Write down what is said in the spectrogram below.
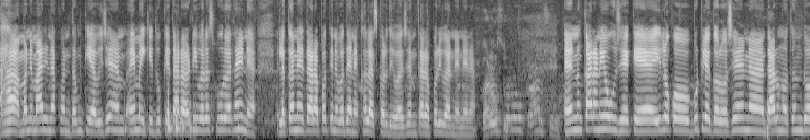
હા મને મારી નાખવાની ધમકી આવી છે. એમ એમય કીધું કે તારા અઢી વર્ષ પૂરા થાય ને એટલે તને તારા પતિને બધાને ખલાસ કરી દેવા છે એમ તારા પરિવારને એના. એનું કારણ એવું છે કે એ લોકો બુટલેગરો છે ને દારૂનો ધંધો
